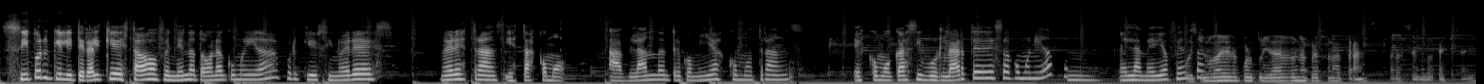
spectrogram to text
Sí, porque literal que estabas ofendiendo a toda una comunidad, porque si no eres, no eres trans y estás como hablando entre comillas como trans, es como casi burlarte de esa comunidad. Mm. Es la media ¿Por ofensa. qué no darle la oportunidad a una persona trans para hacerlo, ¿cachai?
